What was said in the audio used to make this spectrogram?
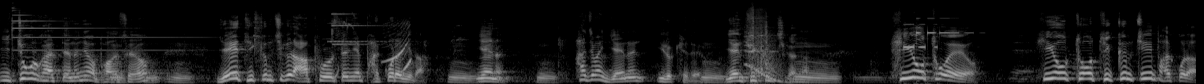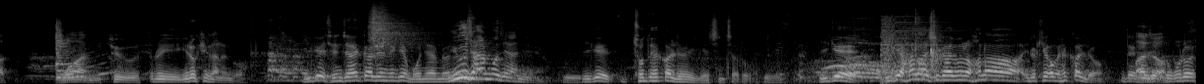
이쪽으로 갈 때는요, 봐주세요. 얘 뒤꿈치가 앞으로 올 때는 얘 발꼬락이다. 얘는. 하지만 얘는 이렇게 돼요. 얘는 뒤꿈치가 다. 히오토예요. 히오토 뒤꿈치 발꼬락. One, two, three 이렇게 가는 거. 이게 진짜 헷갈리는 게 뭐냐면 이거 잘못이 아니에요. 이게 저도 헷갈려요 이게 진짜로. 이게 이게 하나씩 하면 하나 이렇게 가면 헷갈려. 근데 맞아. 그거를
